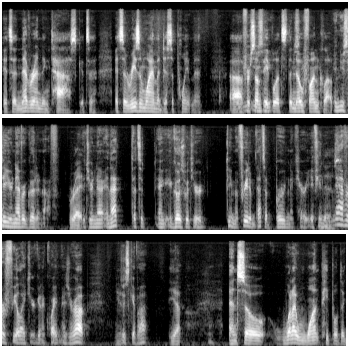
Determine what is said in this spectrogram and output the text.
It's a never-ending task. It's a, it's a reason why I'm a disappointment. Uh, for some say- people, it's the no fun club. And you say you're never good enough. Right. That you're never, and that that's a. It goes with your theme of freedom. That's a burden to carry. If you never feel like you're going to quite measure up, you just give up. Yep. And so, what I want people to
